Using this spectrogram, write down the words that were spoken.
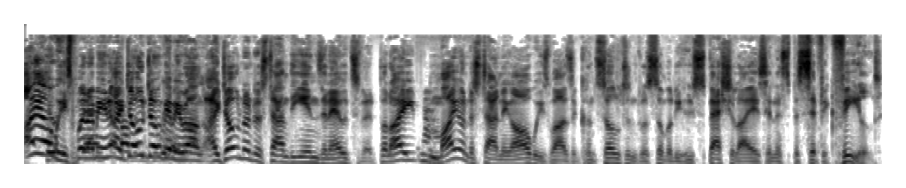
I always, but I mean, I don't. Don't get me wrong. I don't understand the ins and outs of it. But I, my understanding always was a consultant was somebody who specialised in a specific field.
